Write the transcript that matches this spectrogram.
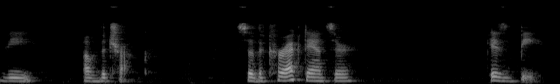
V of the truck. So the correct answer is B.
